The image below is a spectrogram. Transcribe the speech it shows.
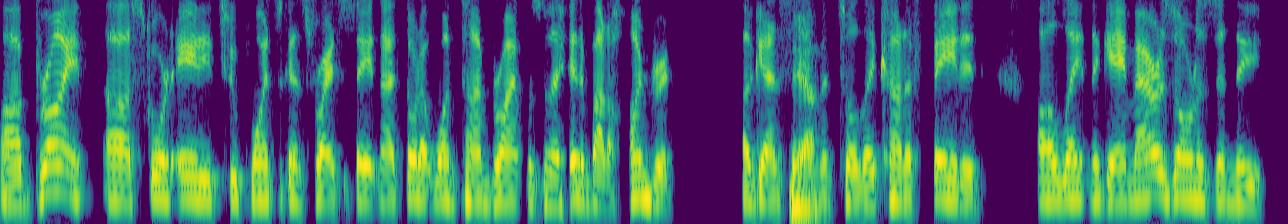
Uh, Bryant uh, scored 82 points against Wright State, and I thought at one time Bryant was going to hit about 100 against yeah. them until they kind of faded uh, late in the game. Arizona's in the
